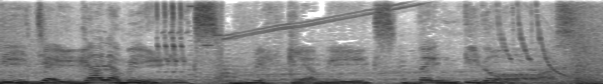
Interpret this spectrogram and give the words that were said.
DJ Galamix. Mezcla Mix 22.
